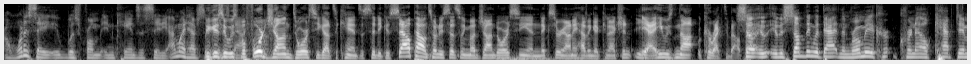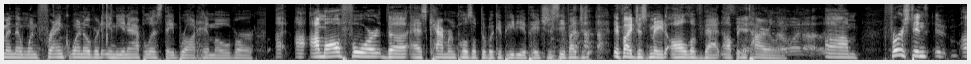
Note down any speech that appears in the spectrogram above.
I want to say it was from in Kansas City. I might have some Because it things was before background. John Dorsey got to Kansas City. Because Sal Paolantonio said something about John Dorsey and Nick Sirianni having a connection. Yeah, he was not correct about So that. So it, it was something with that, and then Romeo Cr- Crennel kept him, and then when Frank went over to Indianapolis, they brought him over. I, I, I'm all for the as Cameron pulls up the Wikipedia page to see if I just if I just made all of that up entirely. Um, first in uh,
